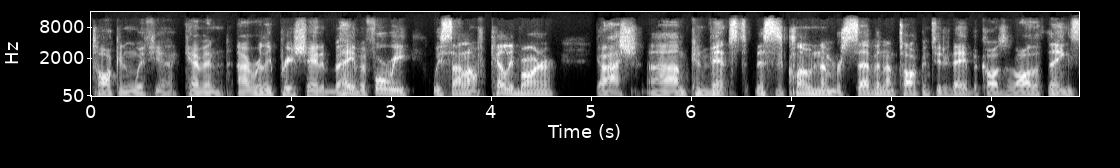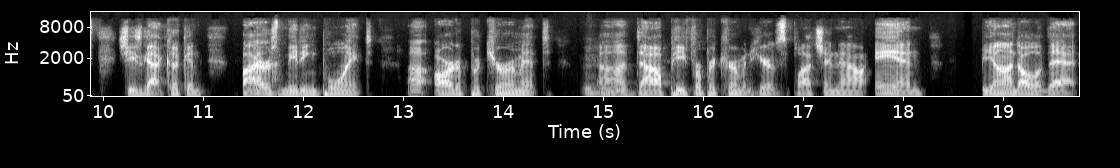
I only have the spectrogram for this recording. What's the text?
talking with you, Kevin. I really appreciate it. But hey, before we we sign off, Kelly Barner. Gosh, uh, I'm convinced this is clone number seven I'm talking to today because of all the things she's got cooking. Buyer's meeting point, uh, art of procurement, Mhm. uh, dial P for procurement here at Supply Chain Now, and beyond all of that,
